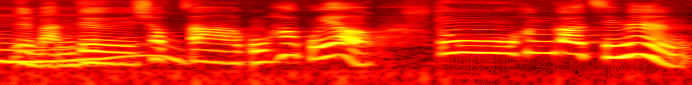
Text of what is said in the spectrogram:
음. 만드셨다고 하고요. 또 한 가지는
